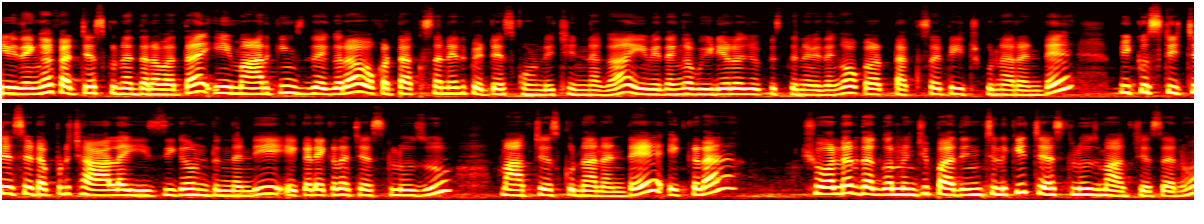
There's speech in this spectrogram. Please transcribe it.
ఈ విధంగా కట్ చేసుకున్న తర్వాత ఈ మార్కింగ్స్ దగ్గర ఒక టక్స్ అనేది పెట్టేసుకోండి చిన్నగా. ఈ విధంగా వీడియోలో చూపిస్తున్న విధంగా ఒక టక్స్ అయితే ఇచ్చుకున్నారంటే మీకు స్టిచ్ చేసేటప్పుడు చాలా ఈజీగా ఉంటుందండి. ఎక్కడెక్కడ చెస్ట్ లూజు మార్క్ చేసుకున్నానంటే ఇక్కడ షోల్డర్ దగ్గర నుంచి పది ఇంచులకి చెస్ట్ లూజ్ మార్క్ చేశాను.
